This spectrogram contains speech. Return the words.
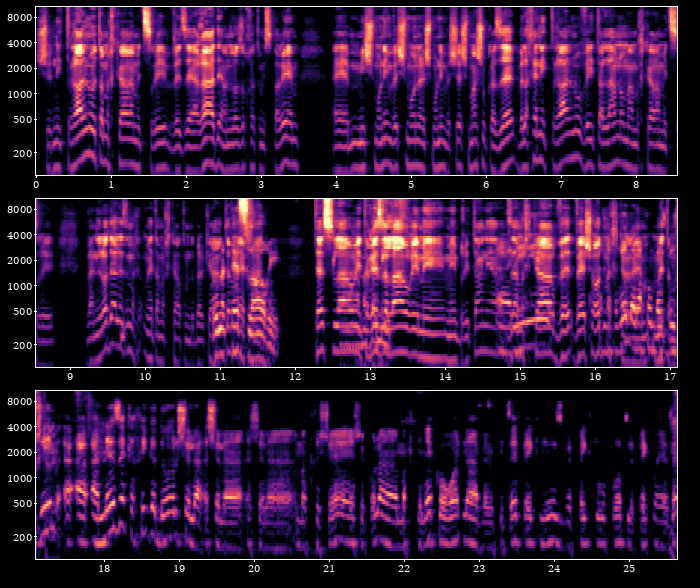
שניטרלנו את המחקר המצרי, וזה ירד, אני לא זוכר את המספרים, מ-88 ל-86, משהו כזה, ולכן ניטרלנו והתעלמנו מהמחקר המצרי, ואני לא יודע על איזה מטה מחקר אתה מדבר, כי היה יותר מאחד. טס לאורי. טס לאורי. תרזה לאורי מ- מבריטניה, זה אני- המחקר, ו- ויש עוד מחקרים, אנחנו מטה מבזבזים, מחקרים. ה- ה- הנזק הכי גדול של המכחישי, של כל המקטיני קורונה ומפיצי פייק ניוז ופייק תרופות לפייק זה,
